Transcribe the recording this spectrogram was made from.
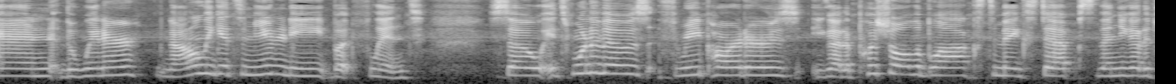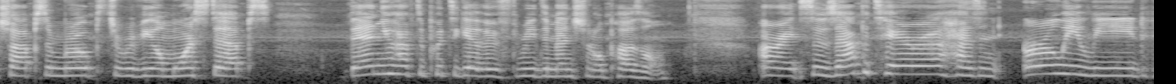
And the winner not only gets immunity, but Flint. So it's one of those three-parters. You got to push all the blocks to make steps. Then you got to chop some ropes to reveal more steps. Then you have to put together a three-dimensional puzzle. All right, so Zapatera has an early lead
